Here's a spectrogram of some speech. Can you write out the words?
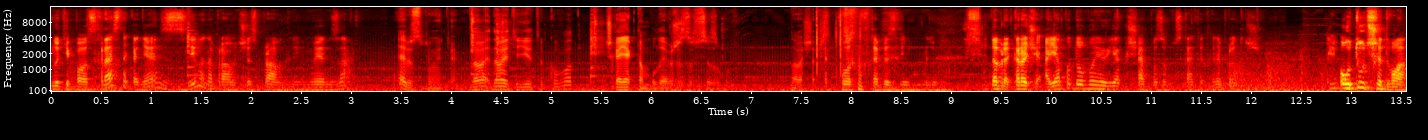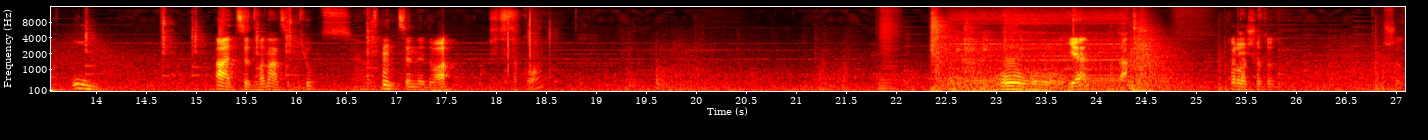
Ну, типа, з хрестика, ні? Зліва направо чи справа? Ну, я не знаю. Я без поняття. Давай, давай тоді таку от. Чекай, як там було, я вже за все забув. Давай ще раз. Так от в тебе зліва, я. Добре, коротше, а я подумаю, як ще позапускати, ти не проти? ж? О, тут ще два. У. А, це 12 тю. Це Це не два. тако? О, Є? Так. Хороша тут. Що тут?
